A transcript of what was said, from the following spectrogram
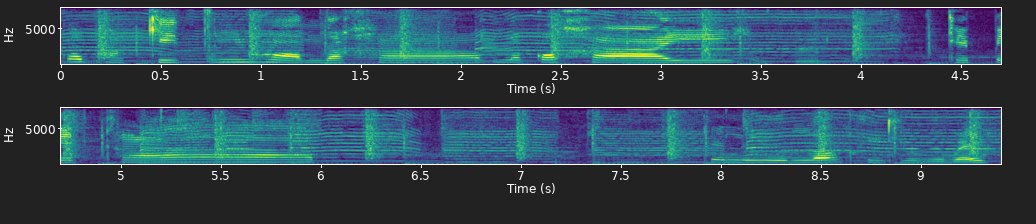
ก็ผักชีต้นหอมนะครับ แล้วก็ไข่ไข่เป็ดไข่เป็ดครับอย่าลืมลอกคลิกหรือไว้ผ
